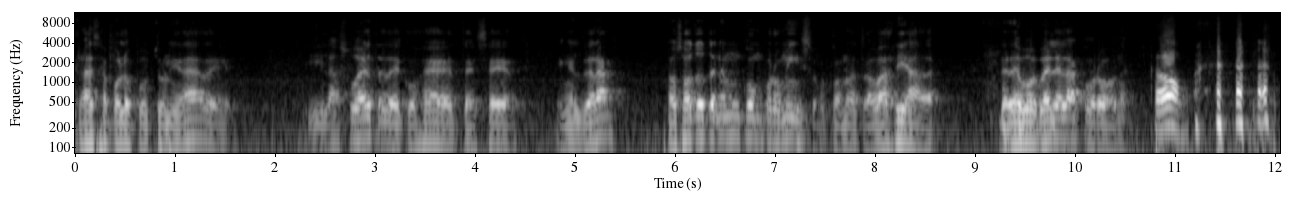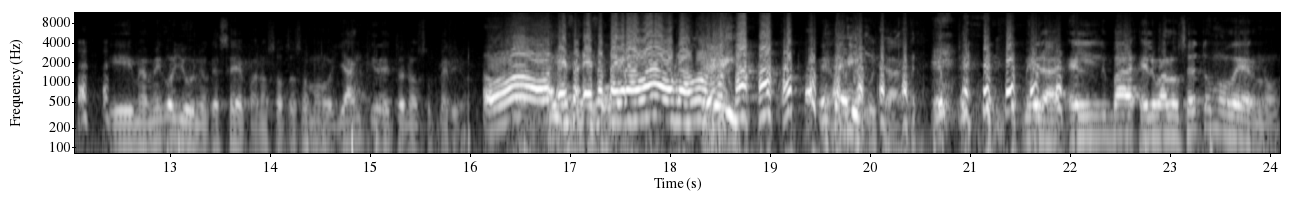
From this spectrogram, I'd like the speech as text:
gracias por la oportunidad y la suerte de coger tercer en el draft, nosotros tenemos un compromiso con nuestra barriada de devolverle la corona. ¿Cómo? y mi amigo Junior, que sepa, nosotros somos los Yankees del torneo superior. Oh, eso, está grabado, Ramón. Mira, el, el baloncesto moderno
